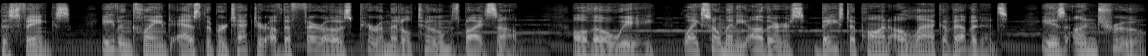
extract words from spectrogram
The Sphinx, even claimed as the protector of the pharaoh's pyramidal tombs by some, although we, like so many others, based upon a lack of evidence, is untrue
